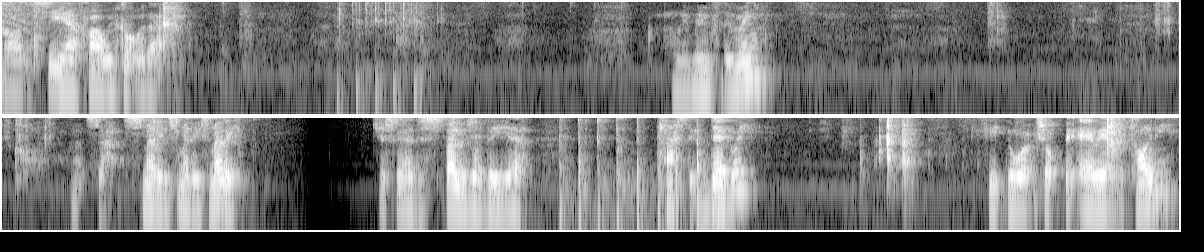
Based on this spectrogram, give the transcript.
Right, let's see how far we've got with that. Remove the ring. That's uh, smelly, smelly, smelly. Just going to dispose of the uh, plastic debris. Keep the workshop bit area tidy.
